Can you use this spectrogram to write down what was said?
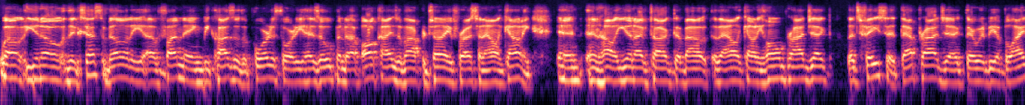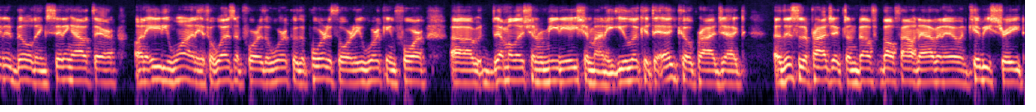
Well, you know, the accessibility of funding because of the Port Authority has opened up all kinds of opportunity for us in Allen County. And and Holly, you and I've talked about the Allen County Home Project. Let's face it, that project, there would be a blighted building sitting out there on 81 if it wasn't for the work of the Port Authority working for uh, demolition remediation money. You look at the EDCO project. Uh, this is a project on Bell, Bellefontaine Avenue and Kibbe Street.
